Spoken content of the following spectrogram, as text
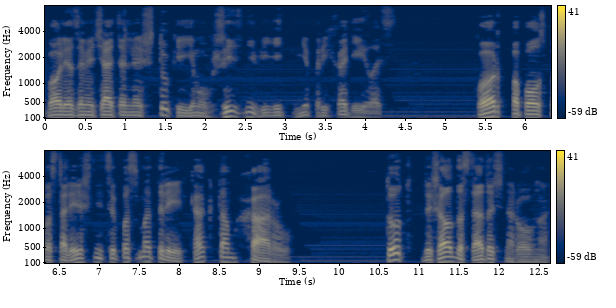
Более замечательной штуки ему в жизни видеть не приходилось. Форд пополз по столешнице посмотреть, как там Харл. Тот дышал достаточно ровно.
